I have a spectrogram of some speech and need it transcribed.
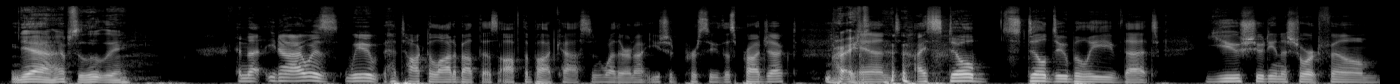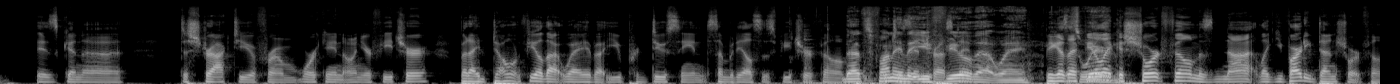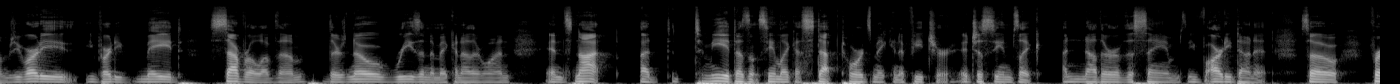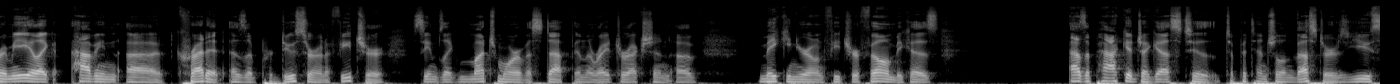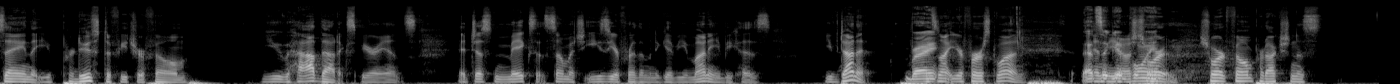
Yeah, absolutely. And that you know, I was we had talked a lot about this off the podcast and whether or not you should pursue this project. Right. and I still still do believe that you shooting a short film is gonna distract you from working on your feature. But I don't feel that way about you producing somebody else's feature film. That's funny that you feel that way. because I It's feel like a short film is not like you've already done short films. You've already you've already made several of them. There's no reason to make another one, and it's not a to me. It doesn't seem like a step towards making a feature. It just seems like another of the same. You've already done it. So for me, like having a credit as a producer on a feature seems like much more of a step in the right direction of making your own feature film because as a package, I guess, to to potential investors, you saying that you produced a feature film, you had that experience. It just makes it so much easier for them to give you money because you've done it. Right. It's not your first one. That's And, a good know, point. Short, short film production is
